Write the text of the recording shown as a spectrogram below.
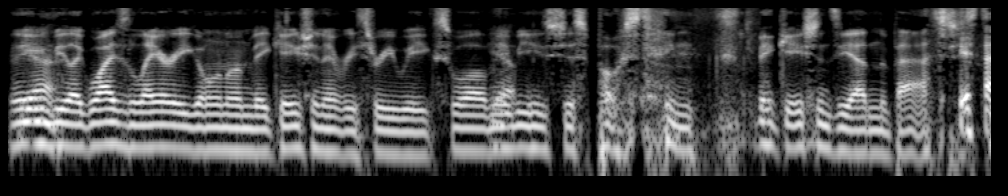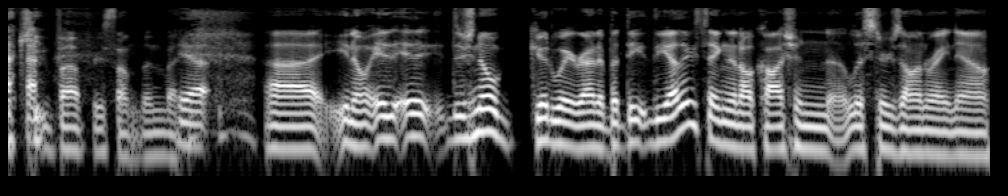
you Yeah. can be like why is larry going on vacation every three weeks well Yeah. maybe he's just posting vacations he had in the past just to keep up or something but Yeah. uh, you know, it, it, there's no good way around it. But the, the other thing that I'll caution listeners on right now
